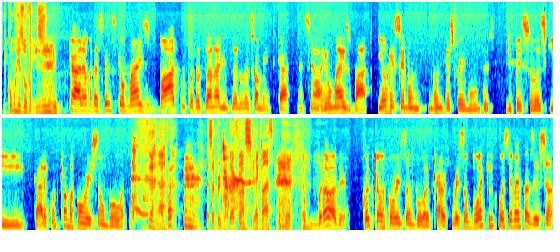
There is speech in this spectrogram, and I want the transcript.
E como resolver isso? Cara, é uma das coisas que eu mais bato quando eu tô analisando o lançamento, cara. Assim, ó, eu mais bato. E eu recebo muitas perguntas de pessoas que, cara, quanto que é uma conversão boa? Essa pergunta é clássica. É clássica. Brother, quanto que é uma conversão boa? Cara, conversão boa é aquilo que você vai fazer. Assim, ó,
